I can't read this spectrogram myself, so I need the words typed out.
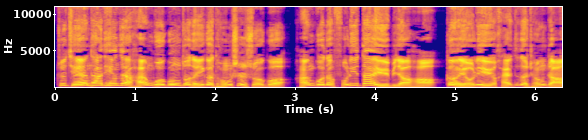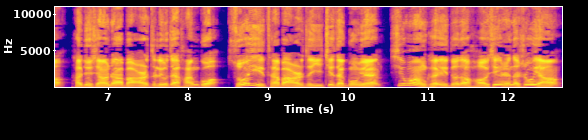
之前他听在韩国工作的一个同事说过，韩国的福利待遇。比较好，更有利于孩子的成长，他就想着把儿子留在韩国，所以才把儿子遗弃在公园，希望可以得到好心人的收养，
